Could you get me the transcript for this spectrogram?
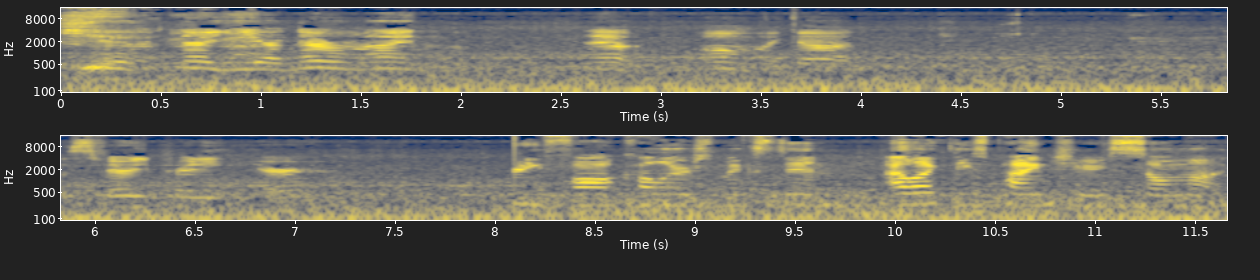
Yeah, no, yeah, never mind. Yeah, oh my god. It's very pretty here. Pretty fall colors mixed in. I like these pine trees so much.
